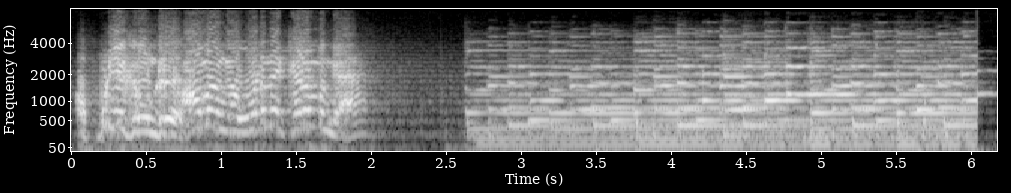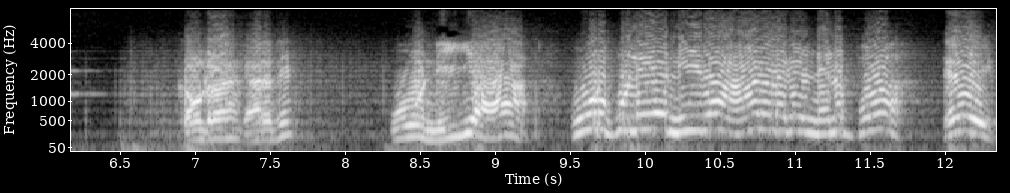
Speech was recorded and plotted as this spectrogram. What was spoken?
அப்படியே கவுண்டர். ஆமாங்க உடனே கிளம்புங்க. கவுண்டர். யாரது ஓ நீயா? ஊருக்குள்ளேயே நீதான் ஆணழகல் நினைப்போ? ஏய்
